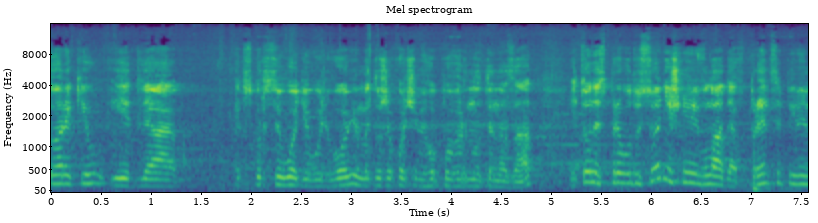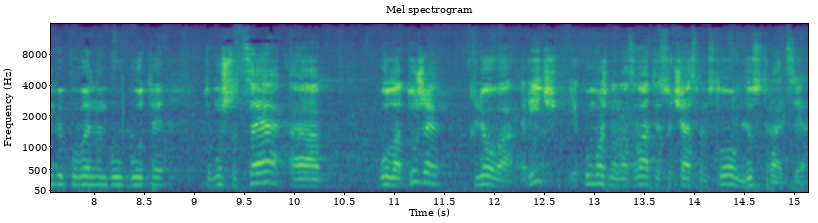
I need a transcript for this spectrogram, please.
істориків і для екскурсоводів у Львові. Ми дуже хочемо його повернути назад. І то не з приводу сьогоднішньої влади, в принципі він би повинен був бути, тому що це е, була дуже кльова річ, яку можна назвати сучасним словом люстрація.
